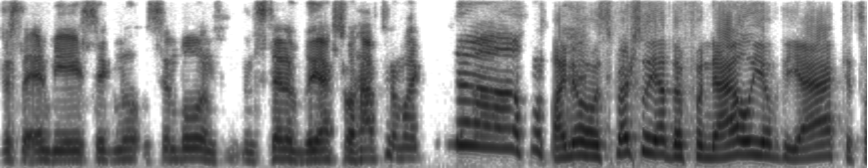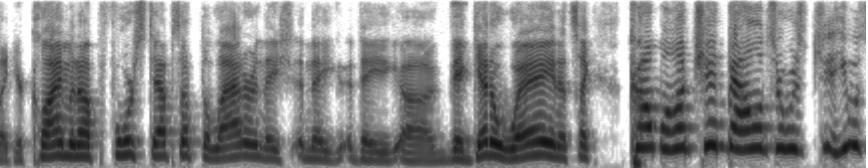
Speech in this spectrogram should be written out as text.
just the NBA signal symbol and instead of the actual halftime. I'm like, no. I know, especially at the finale of the act, it's like you're climbing up four steps up the ladder, and they and they they uh they get away, and it's like, come on, Chin Balancer was he was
